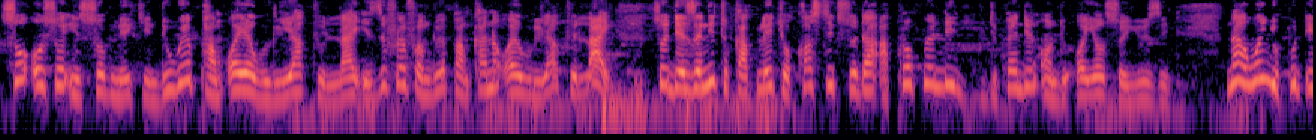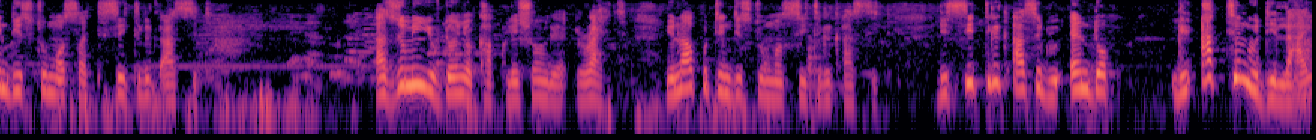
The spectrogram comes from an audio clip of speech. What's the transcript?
So also in soap making the way palm oil will react with lye is different from the way palm kernel oil will react with lye. So there's a need to calculate your caustic soda appropriately depending on the oils you're using. Now when you put in this too much citric acid assuming you've done your calculation right you now put in this too much citric acid the citric acid will end up reacting with the lye,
